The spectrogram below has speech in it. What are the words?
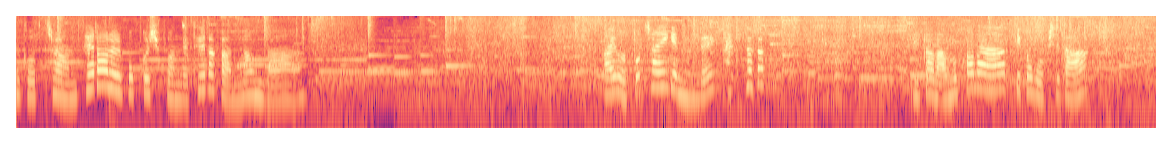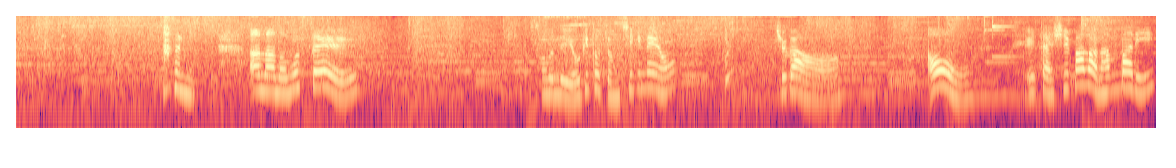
이거 참 테라를 뽑고 싶었는데 테라가 안 나온다. 아 이거 또 차이겠는데? 일단 아무거나 찍어봅시다 아니 아 나 너무 쎄. 아 근데 여기도 정치긴 해요. 주가. 어우 일단 10만원 한 마리.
